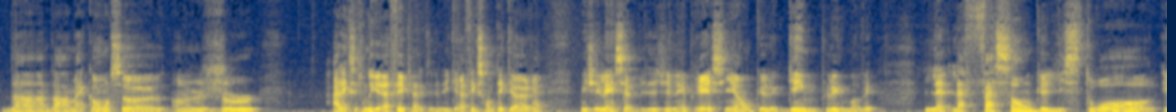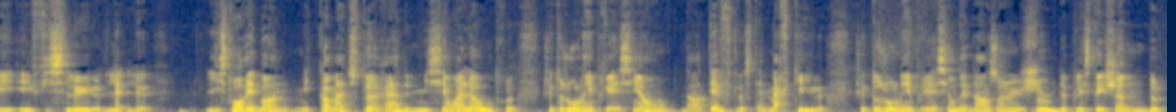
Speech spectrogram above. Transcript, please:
dans, ma console un jeu, à l'exception des graphiques. les graphiques sont écœurants. Mais j'ai l'impression que le gameplay est mauvais. La, façon que l'histoire est, ficelée, l'histoire est bonne, mais comment tu te rends d'une mission à l'autre, j'ai toujours l'impression, dans Theft, c'était marqué, j'ai toujours l'impression d'être dans un jeu de PlayStation 2. Tu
